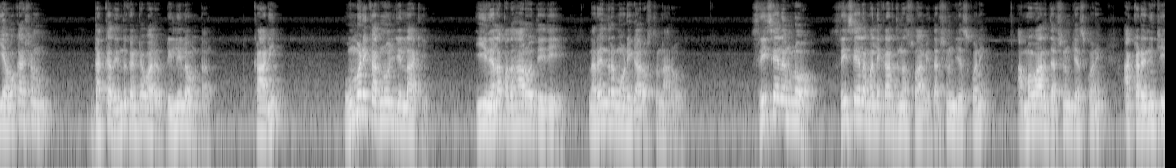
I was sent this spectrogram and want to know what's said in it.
ఈ అవకాశం దక్కదు ఎందుకంటే వారు ఢిల్లీలో ఉంటారు. కానీ ఉమ్మడి కర్నూలు జిల్లాకి ఈ నెల పదహారవ తేదీ నరేంద్ర మోడీ గారు వస్తున్నారు. శ్రీశైలంలో శ్రీశైల మల్లికార్జున స్వామి దర్శనం చేసుకొని అమ్మవారి దర్శనం చేసుకొని అక్కడి నుంచి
